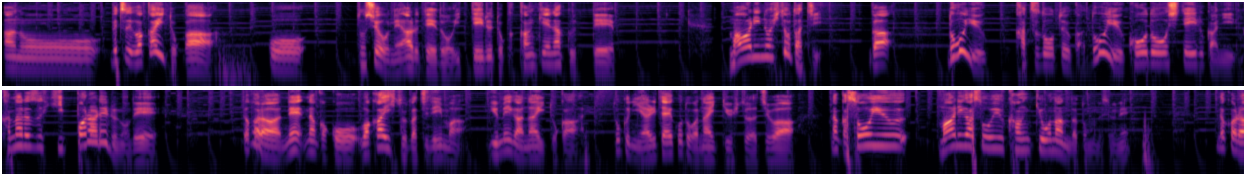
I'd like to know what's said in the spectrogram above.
あのー、別に若いとかこう年をねある程度いっているとか関係なくって周りの人たちがどういう活動というかどういう行動をしているかに必ず引っ張られるのでだからねなんかこう若い人たちで今夢がないとか特にやりたいことがないっていう人たちはなんかそういう周りがそういう環境なんだと思うんですよね。だから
